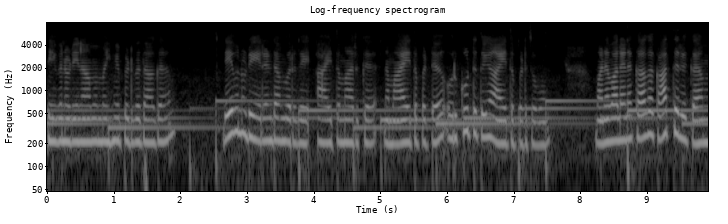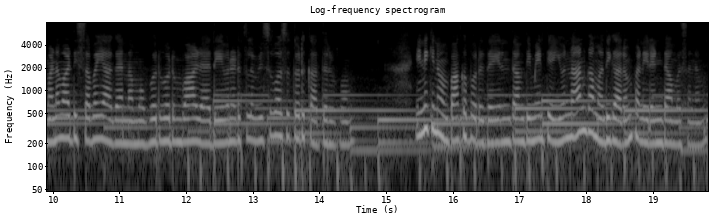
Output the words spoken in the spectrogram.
தேவனுடைய நாம மகிமைப்படுவதாக. தேவனுடைய இரண்டாம் வருகை ஆயத்தமாக இருக்க. நம்ம ஆயத்தப்பட்டு ஒரு கூட்டத்தையும் ஆயத்தப்படுத்துவோம். மணவாளனுக்காக காத்திருக்க மணவாட்டி சபையாக நம்ம ஒவ்வொருவரும் வாழ தேவனிடத்தில் விசுவாசத்தோடு காத்திருப்போம். இன்னைக்கு நம்ம பார்க்க போகிறது இரண்டாம் திமேத்தியையும் நான்காம் அதிகாரம் பன்னிரெண்டாம் வசனம்.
